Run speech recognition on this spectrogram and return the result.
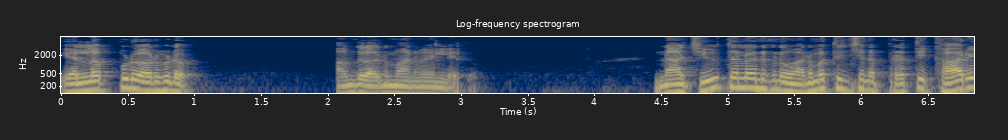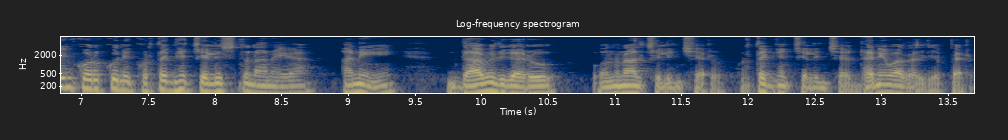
ఎల్లప్పుడూ అర్హుడు అందులో అనుమానమేం లేదు. నా జీవితంలోనికి నువ్వు అనుమతించిన ప్రతి కార్యం కొరకు నీ కృతజ్ఞత చెల్లిస్తున్నానయ్యా అని దావిద్ గారు వందనాలు చెల్లించారు. కృతజ్ఞత చెల్లించారు. ధన్యవాదాలు చెప్పారు.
